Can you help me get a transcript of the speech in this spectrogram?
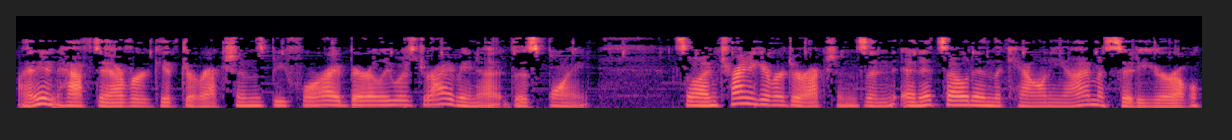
I didn't have to ever give directions before. I barely was driving at this point. So I'm trying to give her directions, and, and it's out in the county. I'm a city girl.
